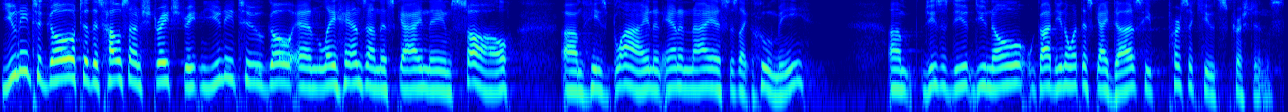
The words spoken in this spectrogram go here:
You need to go to this house on Straight Street and you need to go and lay hands on this guy named Saul. Um, he's blind. And Ananias is like, Who, me? Um, Jesus, do you, do you know, God, do you know what this guy does? He persecutes Christians,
